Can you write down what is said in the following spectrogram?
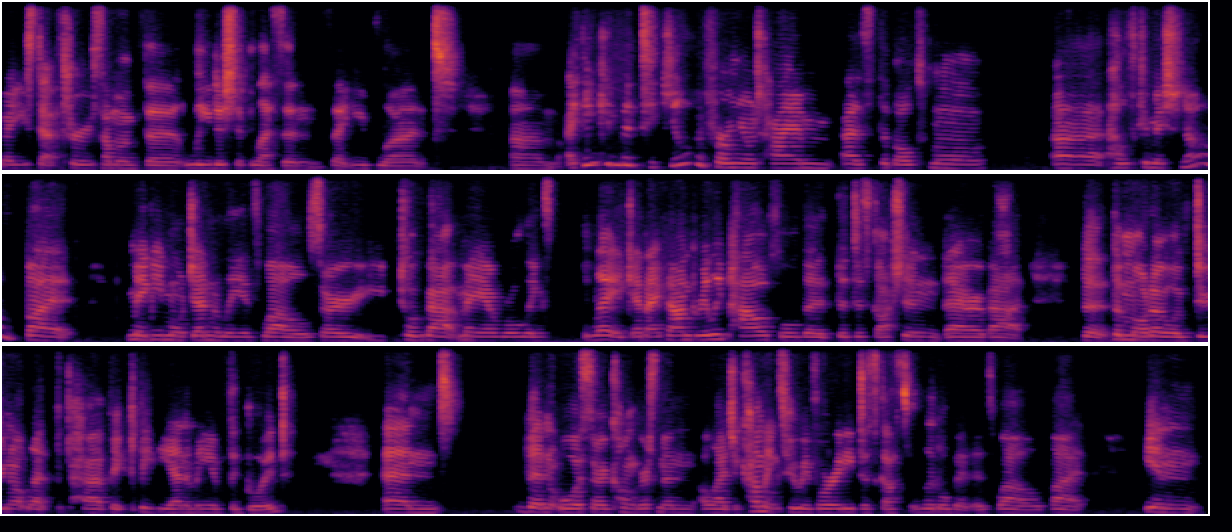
where you step through some of the leadership lessons that you've learnt. Um, I think in particular from your time as the Baltimore uh, Health Commissioner, but maybe more generally as well. So you talk about Mayor Rawlings Blake, and I found really powerful the the discussion there about the the motto of "Do not let the perfect be the enemy of the good," and then also Congressman Elijah Cummings, who we've already discussed a little bit as well, but in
